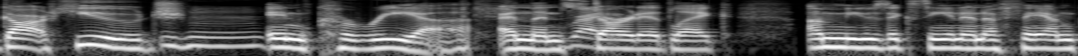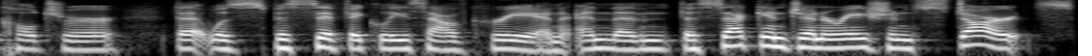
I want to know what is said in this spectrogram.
got huge mm-hmm. in Korea and then started like a music scene and a fan culture that was specifically South Korean. And then the second generation starts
